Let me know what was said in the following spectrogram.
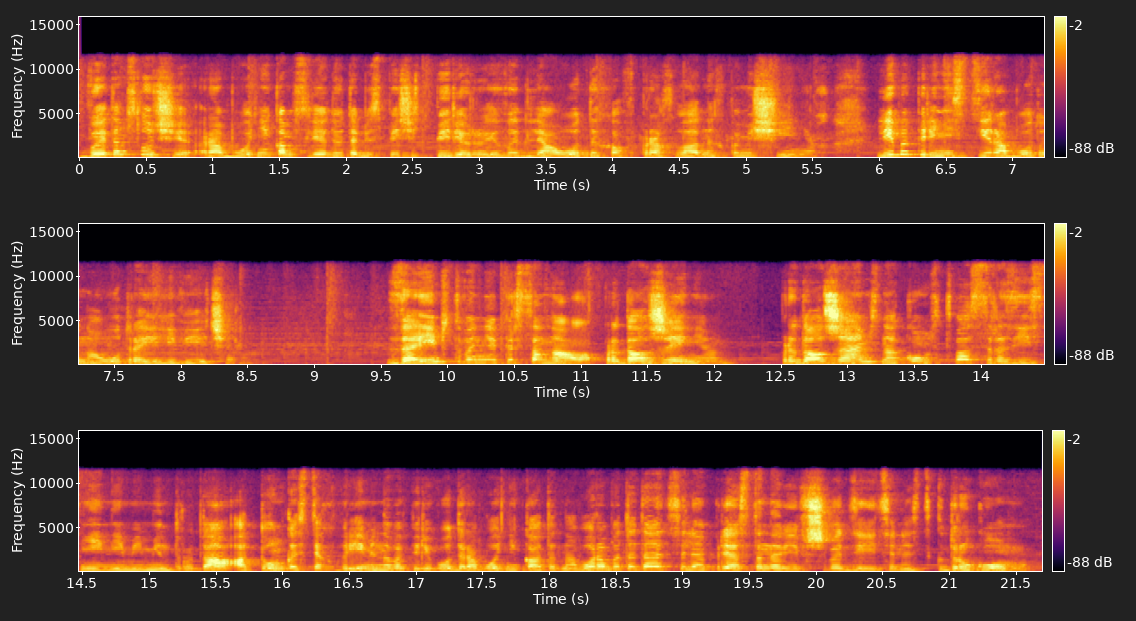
В этом случае работникам следует обеспечить перерывы для отдыха в прохладных помещениях, либо перенести работу на утро или вечер. Заимствование персонала. Продолжение. Продолжаем знакомство с разъяснениями Минтруда о тонкостях временного перевода работника от одного работодателя, приостановившего деятельность, к другому –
